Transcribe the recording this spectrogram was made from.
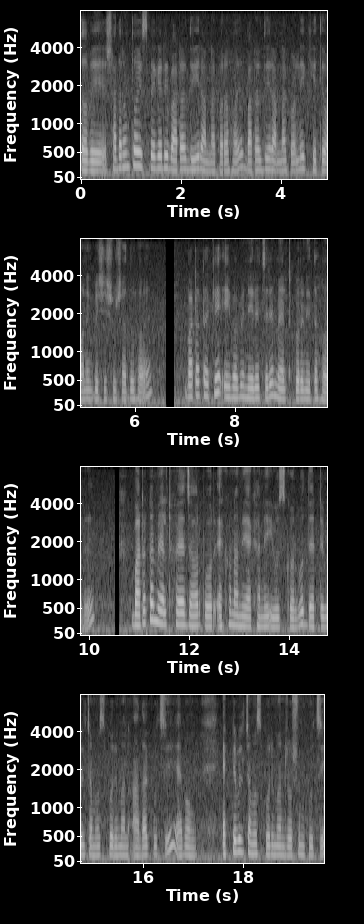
তবে সাধারণত স্প্যাগেটি বাটার দিয়ে রান্না করা হয়। বাটার দিয়ে রান্না করলে খেতে অনেক বেশি সুস্বাদু হয়। বাটারটাকে এইভাবে নেড়ে চেড়ে মেল্ট করে নিতে হবে। বাটারটা মেল্ট হয়ে যাওয়ার পর এখন আমি এখানে ইউজ করব দেড় টেবিল চামচ পরিমাণ আদা কুচি এবং এক টেবিল চামচ পরিমাণ রসুন কুচি।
